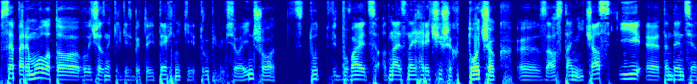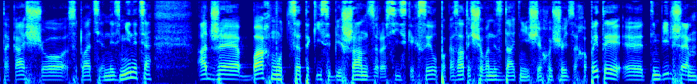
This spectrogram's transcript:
все перемолото, величезна кількість битої техніки, трупів і всього іншого. Тут відбувається одна з найгарячіших точок е, за останній час, і е, тенденція така, що ситуація не зміниться. Адже Бахмут це такий собі шанс російських сил показати, що вони здатні ще хоч щось захопити. Е, тим більше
